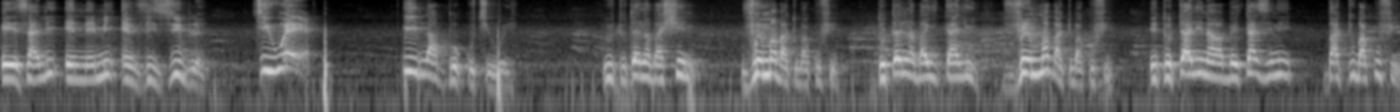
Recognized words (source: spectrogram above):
ezali ennemi invisible tueur il a beaucoup tué. Totali na bachine vraiment bato bakufi. Totali na baitalie vraiment bato bakufi. E totali na baétats-unis bato bakufi.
